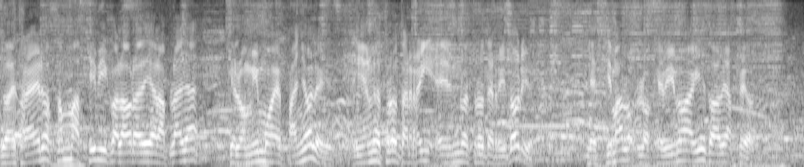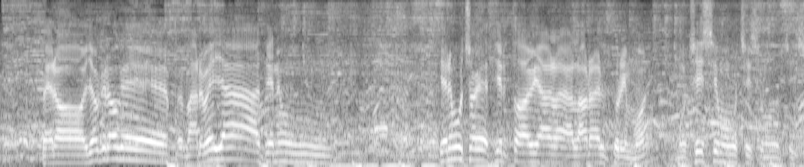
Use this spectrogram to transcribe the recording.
los extranjeros son más cívicos a la hora de ir a la playa que los mismos españoles y es nuestro, es nuestro territorio. Y encima lo- los que vivimos aquí todavía es peor. Pero yo creo que Marbella tiene un tiene mucho que decir todavía a la, a la hora del turismo, ¿eh? muchísimo, muchísimo, muchísimo.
